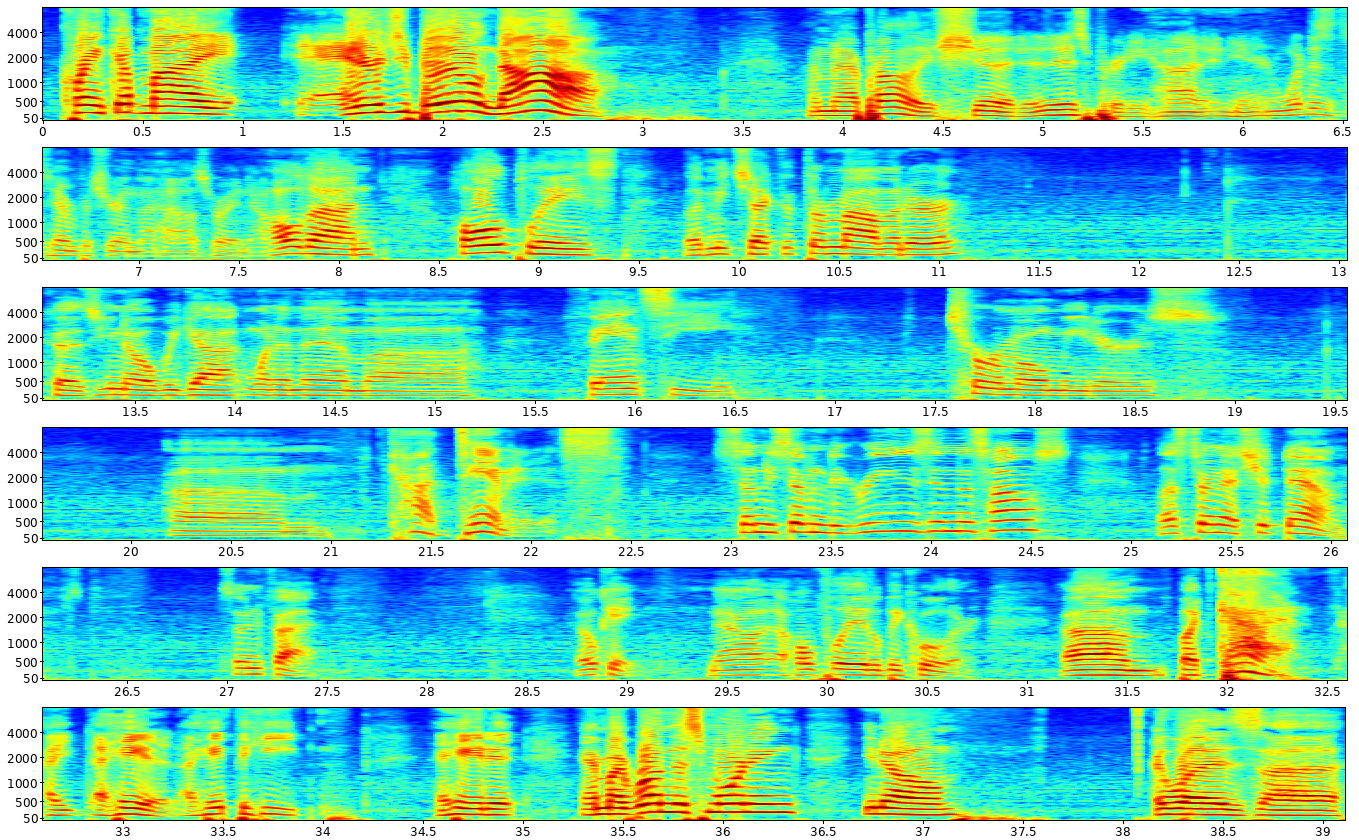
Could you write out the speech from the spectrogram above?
crank up my energy bill. Nah. I mean, I probably should. It is pretty hot in here. What is the temperature in the house right now? Hold on. Hold, please. Let me check the thermometer. Because, you know, we got one of them uh, fancy thermometers. Um, God damn it. It's 77 degrees in this house. Let's turn that shit down. 75. Okay. Now, hopefully, it'll be cooler. Um, but God, I, I hate it. I hate the heat. I hate it. And my run this morning, you know, it was uh,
